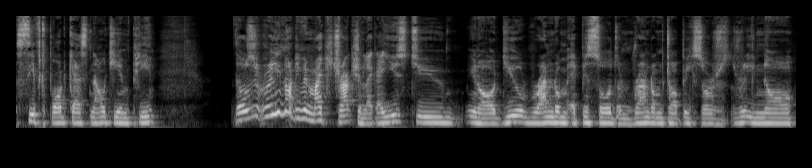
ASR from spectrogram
Sift podcast, now TMP, there was really not even much traction. Like I used to, you know, do random episodes on random topics. or really no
